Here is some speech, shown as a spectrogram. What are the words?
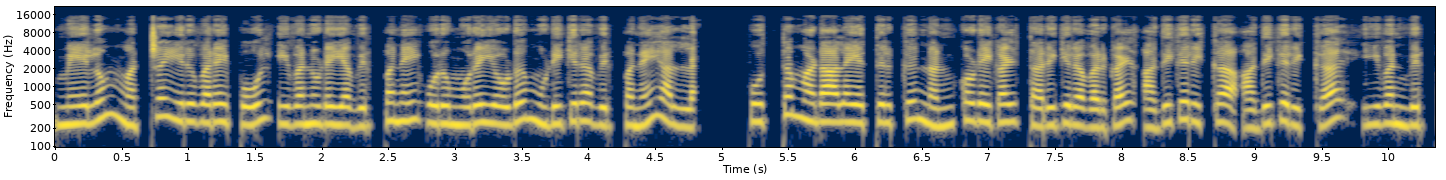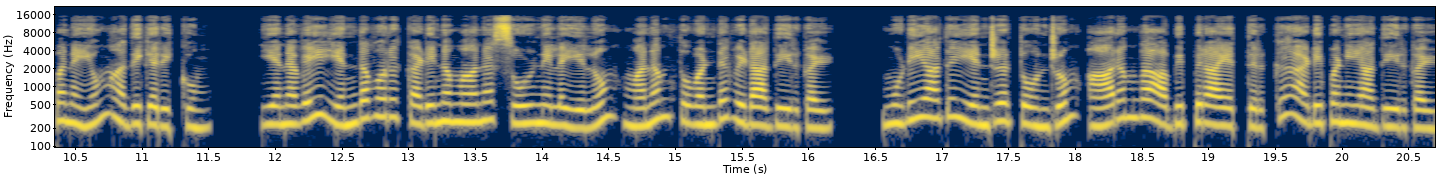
மேலும் மற்ற இருவரை போல் இவனுடைய விற்பனை ஒரு முறையோடு முடிகிற விற்பனை அல்ல. புத்த மடாலயத்திற்கு நன்கொடைகள் தருகிறவர்கள் அதிகரிக்க அதிகரிக்க இவன் விற்பனையும் அதிகரிக்கும். எனவே எந்தவொரு கடினமான சூழ்நிலையிலும் மனம் துவண்டு விடாதீர்கள். முடியாது என்று தோன்றும் ஆரம்ப அபிப்பிராயத்திற்கு அடிபணியாதீர்கள்.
